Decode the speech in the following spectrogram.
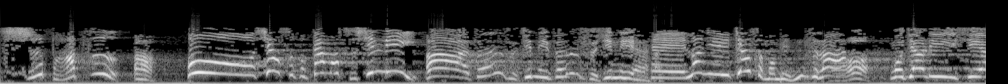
十八字。啊哦，小师傅感冒是姓李。啊，真是经理，真是经理。哎，那你叫什么名字啦？哦，我叫李笑。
